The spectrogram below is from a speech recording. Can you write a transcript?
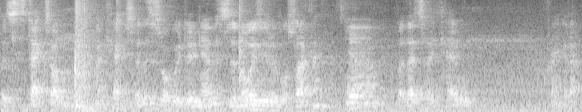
There's stacks on them. Okay, so this is what we do now. This is a noisy little sucker, Yep. um, but that's okay. We'll crank it up.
